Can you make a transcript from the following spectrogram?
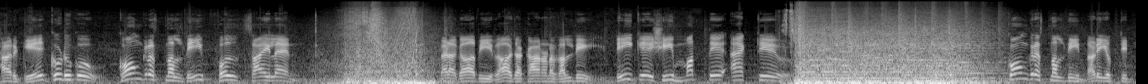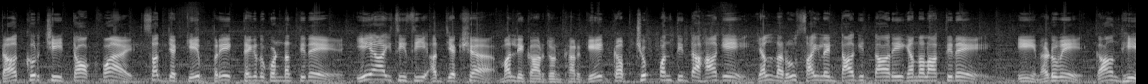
ಖರ್ಗೆ ಗುಡುಗು ಕಾಂಗ್ರೆಸ್ನಲ್ಲಿ ಫುಲ್ ಸೈಲೆಂಟ್ ಬೆಳಗಾವಿ ರಾಜಕಾರಣದಲ್ಲಿ ಡಿಕೆಶಿ ಮತ್ತೆ ಆಕ್ಟಿವ್. ಕಾಂಗ್ರೆಸ್ನಲ್ಲಿ ನಡೆಯುತ್ತಿದ್ದ ಕುರ್ಚಿ ಟಾಕ್ ಫೈಟ್ ಸದ್ಯಕ್ಕೆ ಬ್ರೇಕ್ ತೆಗೆದುಕೊಂಡಂತಿದೆ. ಎಐಸಿಸಿ ಅಧ್ಯಕ್ಷ ಮಲ್ಲಿಕಾರ್ಜುನ್ ಖರ್ಗೆ ಕಪ್ ಚುಪ್ಪಂತಿದ್ದ ಹಾಗೆ ಎಲ್ಲರೂ ಸೈಲೆಂಟ್ ಆಗಿದ್ದಾರೆ ಎನ್ನಲಾಗ್ತಿದೆ. ಈ ನಡುವೆ ಗಾಂಧಿ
